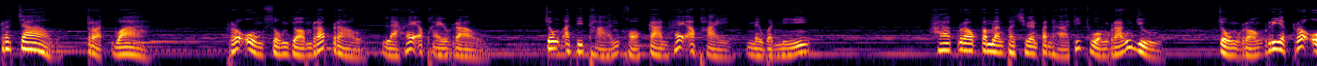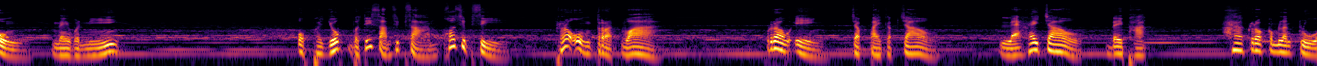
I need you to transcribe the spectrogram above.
พระเจ้าตรัสว่า พระองค์ทรงยอมรับเราและให้อภัยเรา จงอธิษฐานขอการให้อภัยในวันนี้ หากเรากำลังเผชิญปัญหาที่ถ่วงรั้งอยู่ จงร้องเรียกพระองค์ในวันนี้ อพยพบทที่ 33 ข้อ 14 พระองค์ตรัสว่า เราเองจะไปกับเจ้า และให้เจ้าได้พัก หากเรากำลังกลัว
